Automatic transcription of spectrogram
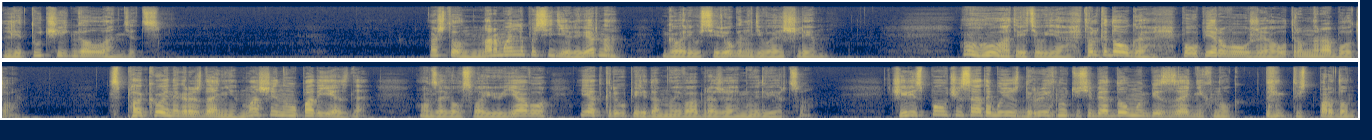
Летучий голландец. «А что, нормально посидели, верно?» – говорил Серега, надевая шлем. «Угу», – ответил я, – «только долго, пол первого уже, а утром на работу». «Спокойно, гражданин, машина у подъезда». Он завел свою яву и открыл передо мной воображаемую дверцу. «Через полчаса ты будешь дрыхнуть у себя дома без задних ног. То есть, пардон,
